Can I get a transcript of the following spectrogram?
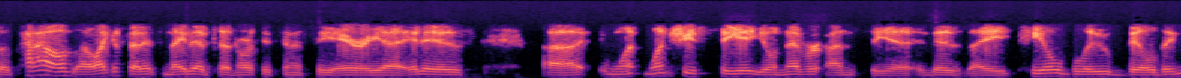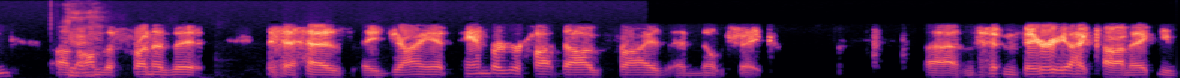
So Pal's, uh, like I said, it's native to the Northeast Tennessee area. It is uh, once you see it, you'll never unsee it. It is a teal blue building. On, Okay. on the front of it, it has a giant hamburger, hot dog, fries, and milkshake. Uh, very iconic. You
